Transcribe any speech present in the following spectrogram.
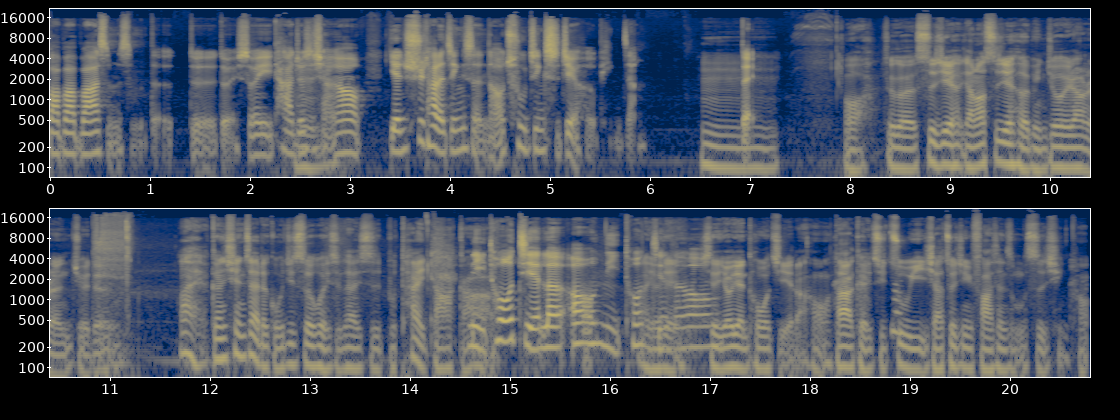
叭叭叭什么什么的，对对对，所以他就是想要延续他的精神，然后促进世界和平这样。嗯，对。哇，这个世界讲到世界和平，就会让人觉得哎，跟现在的国际社会实在是不太搭嘎。你脱节了哦，你脱节了哦是。有点脱节了哈，大家可以去注意一下最近发生什么事情哈。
